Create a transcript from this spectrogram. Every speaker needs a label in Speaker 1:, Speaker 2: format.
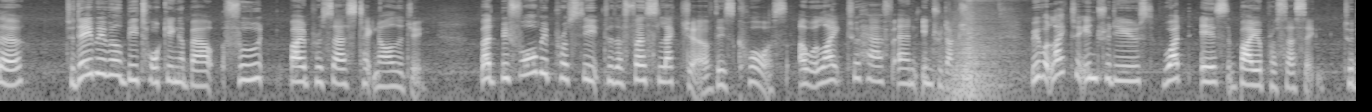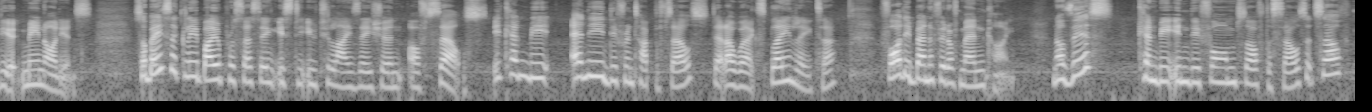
Speaker 1: Hello, today we will be talking about food bioprocess technology. But before we proceed to the first lecture of this course, I would like to have an introduction. We would like to introduce what is bioprocessing to the main audience. So basically, bioprocessing is the utilization of cells. It can be any different type of cells that I will explain later for the benefit of mankind. Now this can be in the forms of the cells itself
